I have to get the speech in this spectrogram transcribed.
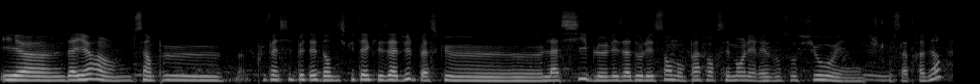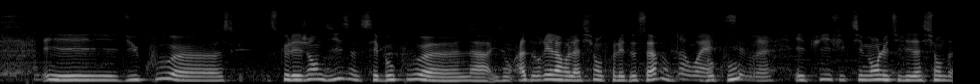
Et euh, d'ailleurs, euh, c'est un peu plus facile peut-être d'en discuter avec les adultes parce que la cible, les adolescents, n'ont pas forcément les réseaux sociaux et je Mm. trouve ça très bien. Et du coup, euh, ce que- les gens disent, c'est beaucoup, euh, la- ils ont adoré la relation entre les deux sœurs. Ah ouais, Beaucoup. vrai. Et puis effectivement l'utilisation de,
